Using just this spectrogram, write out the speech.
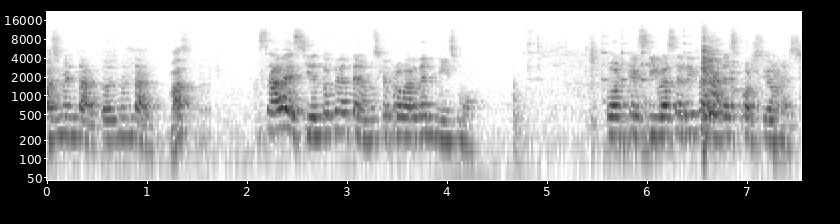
Todo es mental, todo es mental. ¿Más? ¿Sabes? Siento que la tenemos que probar del mismo. Porque sí va a ser diferentes porciones.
